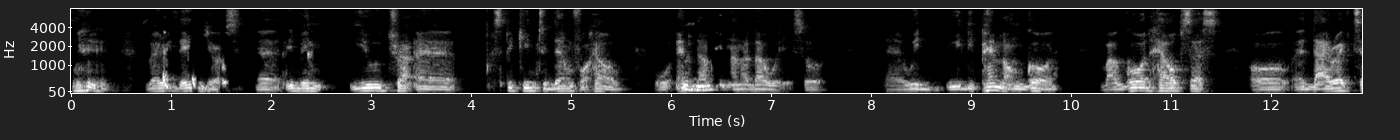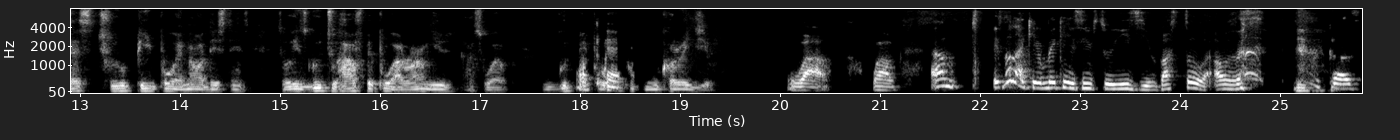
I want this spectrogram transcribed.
very dangerous. Uh, even you try uh, speaking to them for help will end up in another way. So uh, we we depend on God, but God helps us or uh, directs us through people and all these things. So it's good to have people around you as well. Good people Okay. can encourage you. Wow. Wow. Um, it's not like you're making it seem too easy, but still, I was because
